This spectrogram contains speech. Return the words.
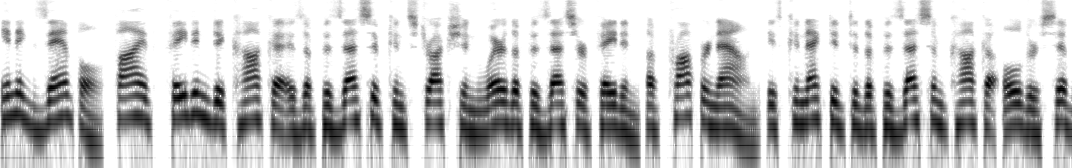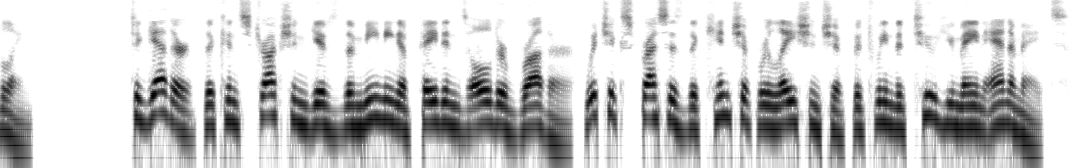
in example, 5, Faden de Kaka is a possessive construction where the possessor Faden, a proper noun, is connected to the possessum Kaka older sibling. Together, the construction gives the meaning of Faden's older brother, which expresses the kinship relationship between the two humane animates.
